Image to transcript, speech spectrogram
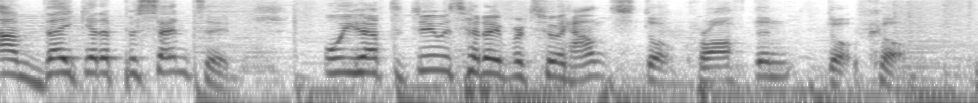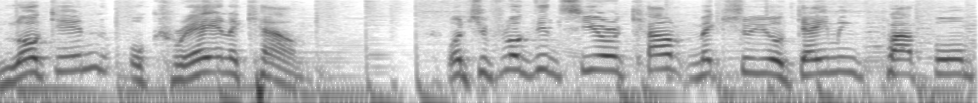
and they get a percentage. All you have to do is head over to accounts.krafton.com. Log in or create an account. Once you've logged into your account, make sure your gaming platform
